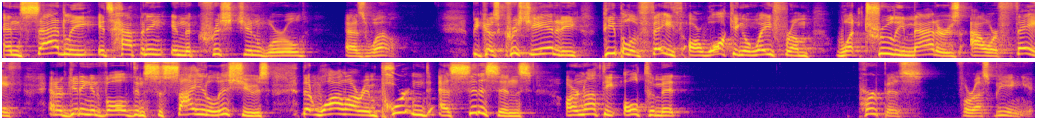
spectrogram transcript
And sadly, it's happening in the Christian world as well. Because Christianity, people of faith are walking away from what truly matters, our faith, and are getting involved in societal issues that, while are important as citizens, are not the ultimate purpose for us being here.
